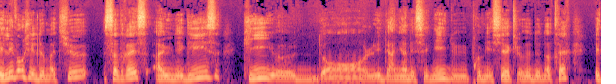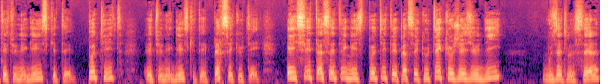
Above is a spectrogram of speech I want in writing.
Et l'évangile de Matthieu s'adresse à une église qui, euh, dans les dernières décennies du premier siècle de notre ère, était une église qui était petite, est une église qui était persécutée. Et c'est à cette église petite et persécutée que Jésus dit, vous êtes le sel,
